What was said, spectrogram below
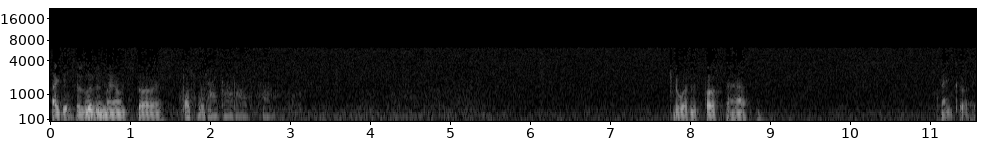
I get to live in my own story. That's what I got also. It wasn't supposed to happen. Thank God.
